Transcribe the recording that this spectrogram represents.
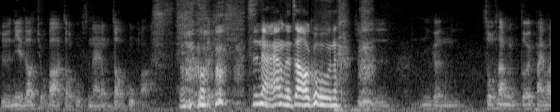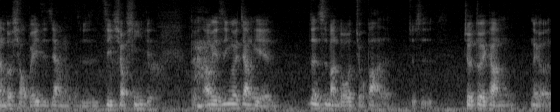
就是你也知道酒吧照顾是哪种照顾嘛？是哪样的照顾呢？就是你可能桌上都会摆满很多小杯子，这样就是自己小心一点。对，然后也是因为这样也认识蛮多酒吧的，就是就对刚那个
